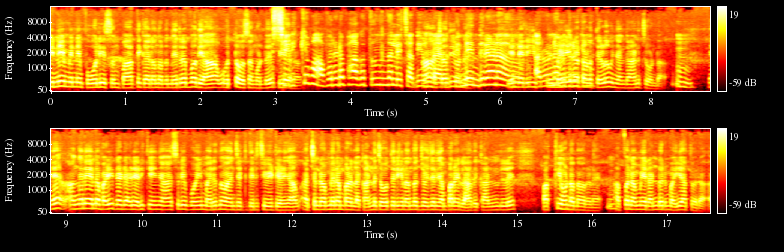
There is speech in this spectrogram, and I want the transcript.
പിന്നെയും പിന്നെയും പോലീസും പാർട്ടിക്കാരും നിരവധി ആ ഒറ്റ ദിവസം കൊണ്ട്. ശരിക്കും അവരുടെ ഭാഗത്തു നിന്നല്ലേ ചതി മെയിനായിട്ടുള്ള തെളിവ് ഞാൻ കാണിച്ചുകൊണ്ടാ. അങ്ങനെ എന്നെ വഴി അടിക്കുകയും ഞാൻ ആശുപത്രിയിൽ പോയി മരുന്ന് വാങ്ങിച്ചിട്ട് തിരിച്ചു വീട്ടിൽ കഴിഞ്ഞാൽ അച്ഛന്റെ അമ്മേനും പറയില്ല കണ്ണ് ചോദിച്ചിരിക്കുന്ന എന്താ ചോദിച്ചാൽ ഞാൻ പറയില്ല. അത് കണ്ണിൽ പക്കിയുണ്ടെന്ന് പറയണേ. അപ്പനും അമ്മയും രണ്ടുപേരും വയ്യാത്തവരാ.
